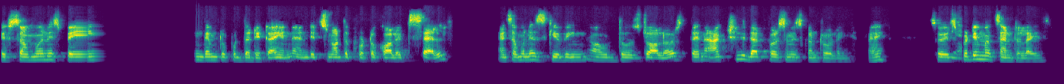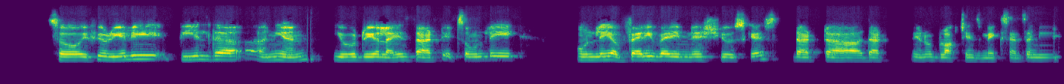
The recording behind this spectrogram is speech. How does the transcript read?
If someone is paying them to put the data in and it's not the protocol itself and someone is giving out those dollars then actually that person is controlling it right? So it's yeah. pretty much centralized. So if you really peel the onion you would realize that it's only only a very very niche use case that uh, that you know blockchains make sense and it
